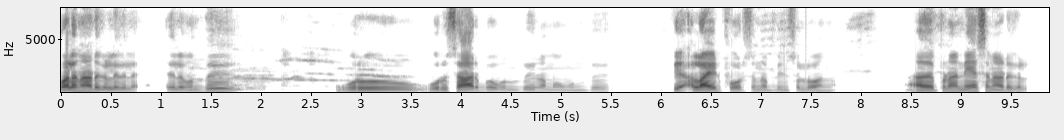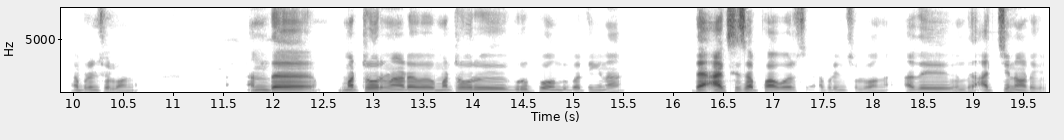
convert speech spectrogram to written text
பல நாடுகள் இதில். இதில் வந்து ஒரு ஒரு சார்பை வந்து நம்ம வந்து தி அலாய்ட் ஃபோர்ஸ்னு அப்படின்னு சொல்லுவாங்க. அது எப்படின்னா நேச நாடுகள் அப்படின்னு சொல்லுவாங்க. அந்த மற்றொரு நாடு மற்றொரு குரூப்பை வந்து பார்த்தீங்கன்னா த ஆக்சிஸ் ஆஃப் பவர்ஸ் அப்படின்னு சொல்லுவாங்க. அது வந்து அச்சு நாடுகள்.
